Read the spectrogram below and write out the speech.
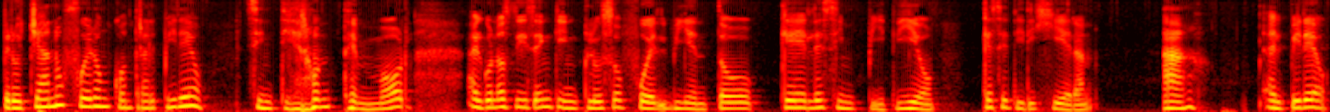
pero ya no fueron contra el Pireo. Sintieron temor. Algunos dicen que incluso fue el viento que les impidió que se dirigieran a el Pireo.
